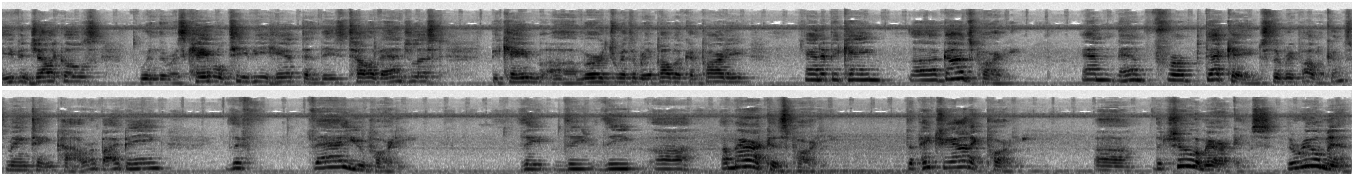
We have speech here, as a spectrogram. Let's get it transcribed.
evangelicals when there was cable TV hit and these televangelists became uh, merged with the Republican Party, and it became uh, God's party. And, and for decades, the Republicans maintained power by being the value party, the, the, the uh, America's party, the patriotic party, uh, the true Americans, the real men,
